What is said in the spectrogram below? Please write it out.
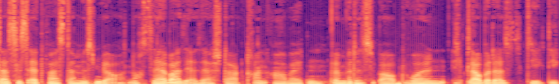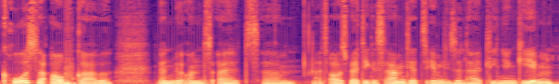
das ist etwas, da müssen wir auch noch selber sehr, sehr stark dran arbeiten, wenn wir das überhaupt wollen. Ich glaube, dass die, die große Aufgabe, wenn wir uns als, ähm, als Auswärtiges Amt jetzt eben diese Leitlinien geben,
